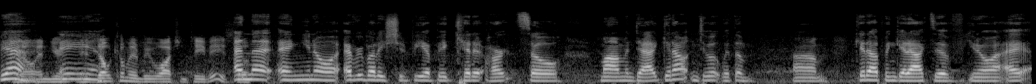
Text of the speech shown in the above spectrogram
Yeah. You know, and, you're, Yeah, yeah, and yeah. don't come in and be watching TV. So. and that and you know everybody should be a big kid at heart so mom and dad get out and do it with them um, get up and get active you know i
